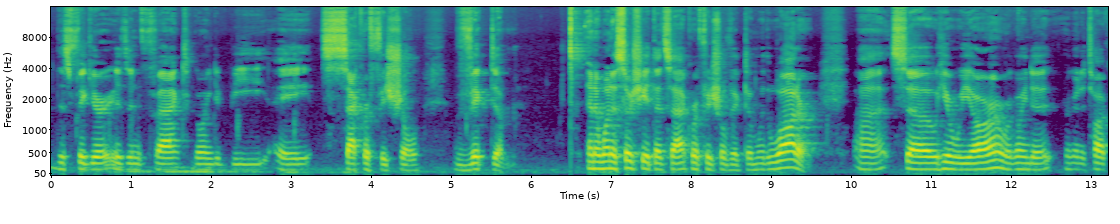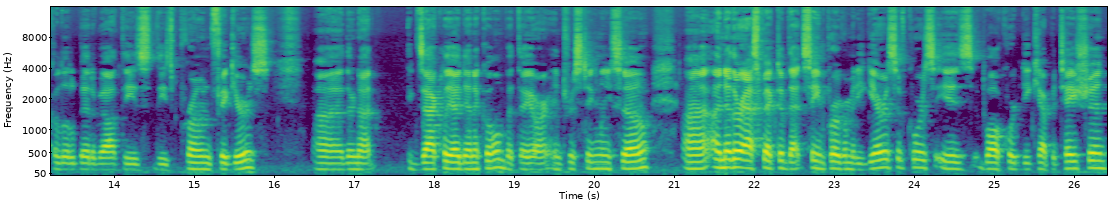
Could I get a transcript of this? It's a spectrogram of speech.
this figure is, in fact, going to be a sacrificial victim. And I want to associate that sacrificial victim with water. Uh, so here we are. We're going to we're going to talk a little bit about these these prone figures. Uh, they're not exactly identical, but they are interestingly so. Uh, another aspect of that same program at Higueras, of course, is ball court decapitation.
